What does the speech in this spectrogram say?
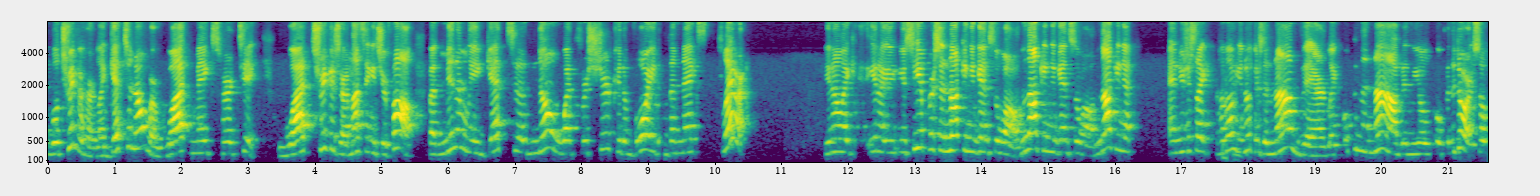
will trigger her. Like get to know her. What makes her tick? What triggers her? I'm not saying it's your fault, but minimally get to know what for sure could avoid the next flare up. You know, like, you know, you, you see a person knocking against the wall, knocking against the wall, knocking at, and you're just like, hello, you know, there's a knob there. Like, open the knob and you'll open the door. So,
